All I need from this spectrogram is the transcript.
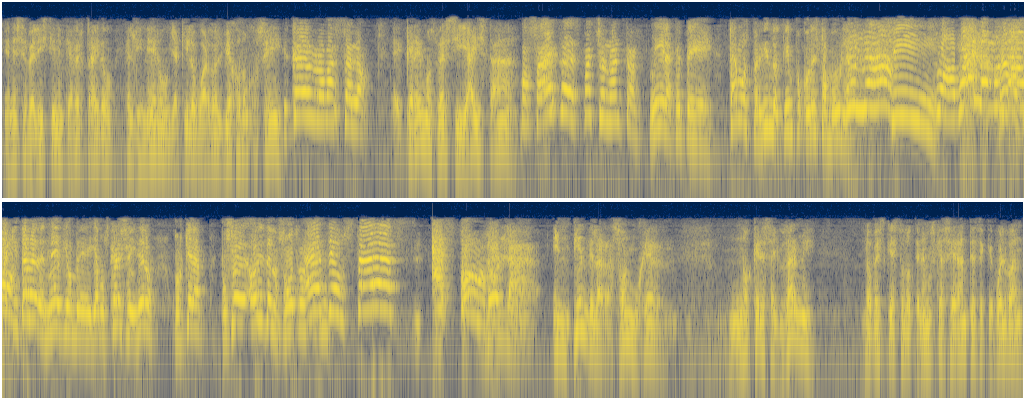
En ese beliz tienen que haber traído el dinero y aquí lo guardó el viejo don José. ¿Y quieren robárselo? Eh, queremos ver si ahí está. Pues a este despacho no entran. Mira, Pepe, estamos perdiendo el tiempo con esta mula. ¡Mula! Sí. ¡Su abuela, mula! Vamos a quitarla de medio, hombre, y a buscar ese dinero, porque era, pues ahora es de nosotros. ¡Es de ustedes! ¡Esto! Lola, entiende la razón, mujer. ¿No quieres ayudarme? ¿No ves que esto lo tenemos que hacer antes de que vuelvan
